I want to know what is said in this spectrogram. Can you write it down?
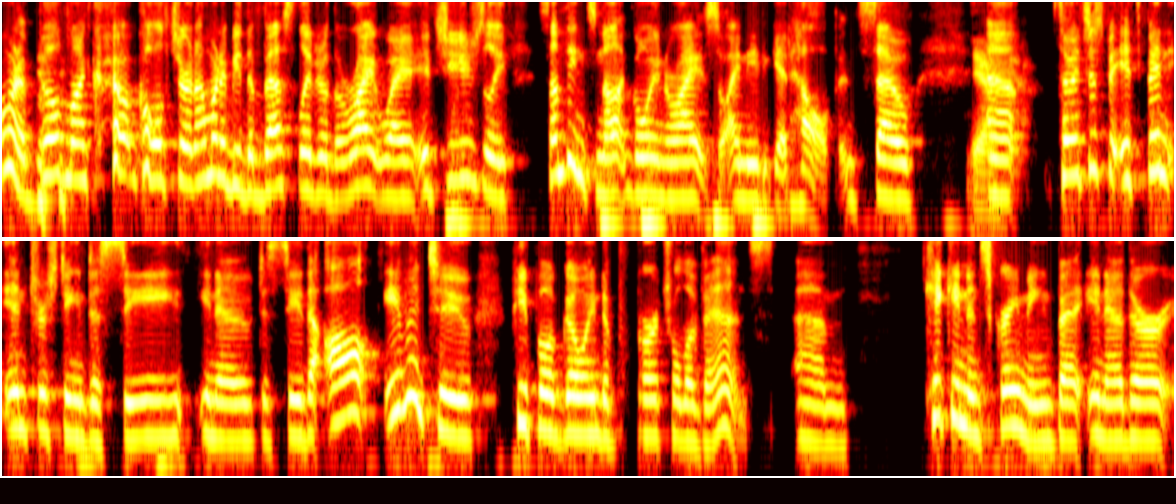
I want to build my culture and i want to be the best leader the right way. It's usually something's not going right so i need to get help. And so yeah. Uh, so it's just it's been interesting to see you know to see that all even to people going to virtual events um, kicking and screaming but you know they're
